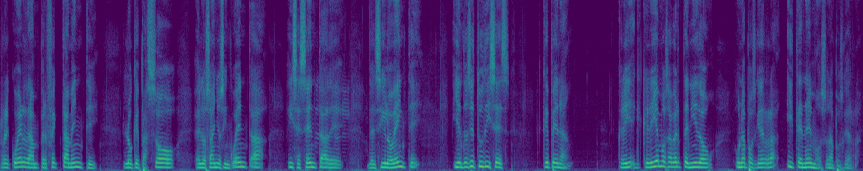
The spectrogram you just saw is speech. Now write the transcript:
recuerdan perfectamente lo que pasó en los años 50 y 60 de, del siglo XX. Y entonces tú dices, qué pena, creíamos haber tenido una posguerra y tenemos una posguerra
